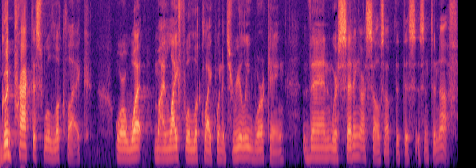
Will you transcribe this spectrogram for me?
good practice will look like, or what my life will look like when it's really working, then we're setting ourselves up that this isn't enough.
